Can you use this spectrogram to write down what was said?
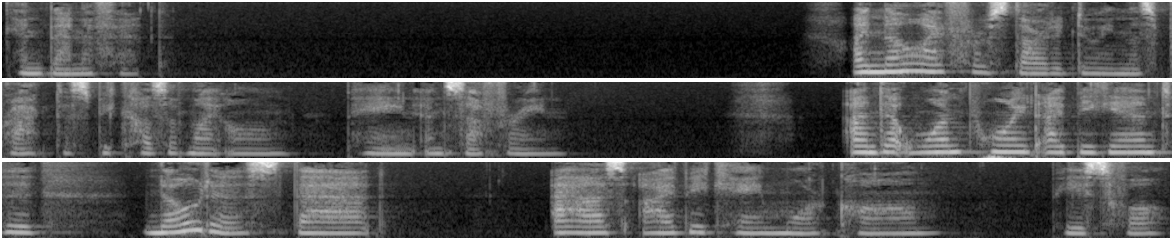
can benefit. I know I first started doing this practice because of my own pain and suffering. And at one point, I began to notice that as I became more calm, peaceful,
